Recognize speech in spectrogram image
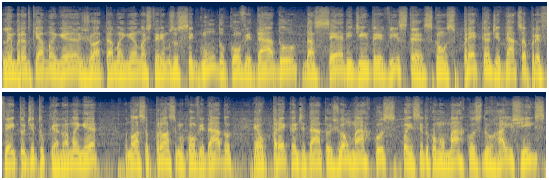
Lembrando que amanhã, Jota, amanhã nós teremos o segundo convidado da série de entrevistas com os pré-candidatos a prefeito de Tucano. Amanhã, o nosso próximo convidado é o pré-candidato João Marcos, conhecido como Marcos do Raio X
